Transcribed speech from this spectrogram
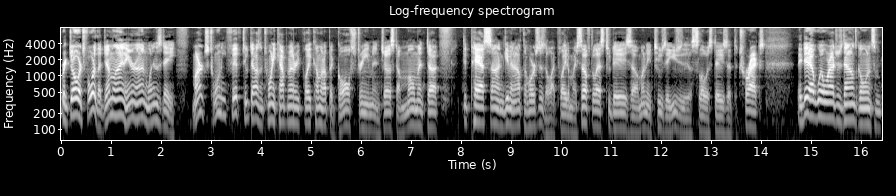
Rick George for the Gemline here on Wednesday, March 25th, 2020. Complimentary play coming up at Gulfstream in just a moment. Uh, did pass on giving out the horses, though I played them myself the last two days. Uh, Monday and Tuesday, usually the slowest days at the tracks. They did have Will Rogers Downs going some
